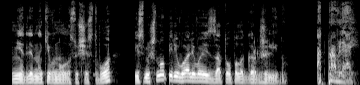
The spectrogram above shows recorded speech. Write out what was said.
— медленно кивнуло существо и, смешно переваливаясь, затопало к Горджелину. «Отправляй.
